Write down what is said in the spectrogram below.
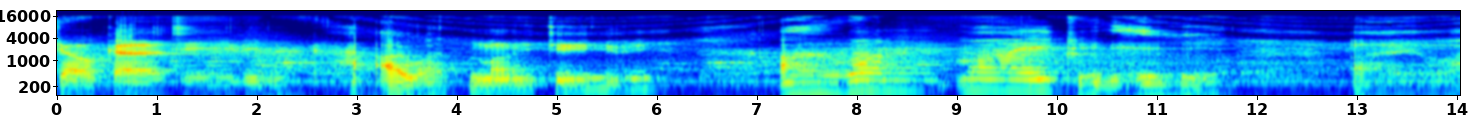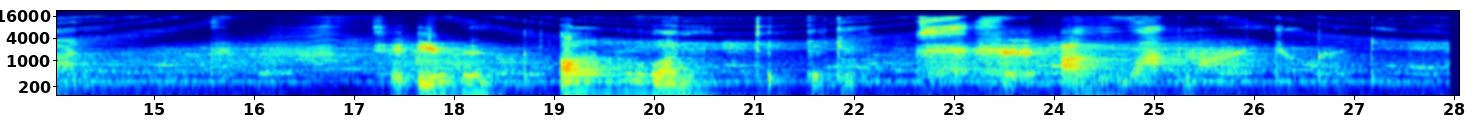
Joker TV. I want my TV. I want my TV. I want to eat it. I want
